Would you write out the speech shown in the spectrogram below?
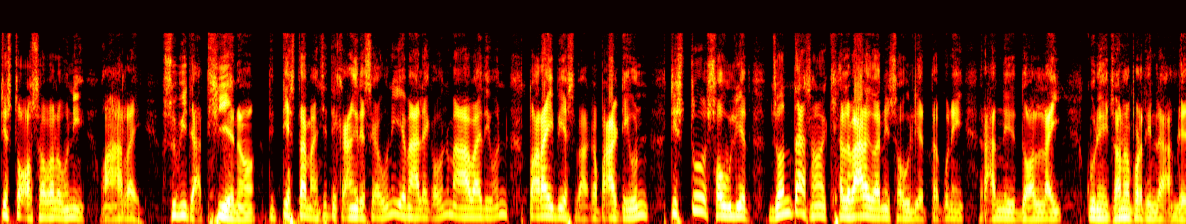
त्यस्तो असफल हुने उहाँहरूलाई सुविधा थिएन। त्यस्ता मान्छे त्यो काङ्ग्रेसका हुन् एमालेका हुन् माओवादी हुन् तराई बेस भएका पार्टी हुन् त्यस्तो सहुलियत जनतासँग खेलबाड गर्ने सहुलियत त कुनै राजनीतिक दललाई कुनै जनप्रतिनिधिलाई हामीले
